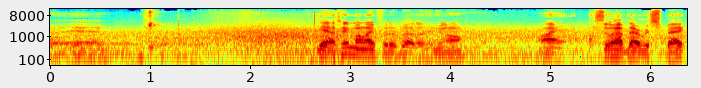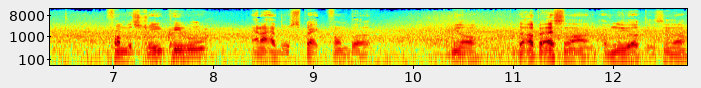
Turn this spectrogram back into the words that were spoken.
Yeah. Yeah, I changed my life for the better. You know. I I still have that respect from the street people, and I have the respect from the, you know, the upper echelon of New Yorkers, you know.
